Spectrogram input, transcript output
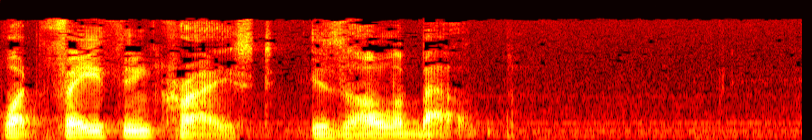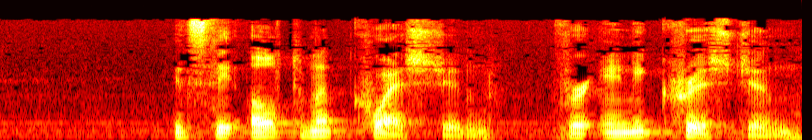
what faith in Christ is all about? It's the ultimate question for any Christian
